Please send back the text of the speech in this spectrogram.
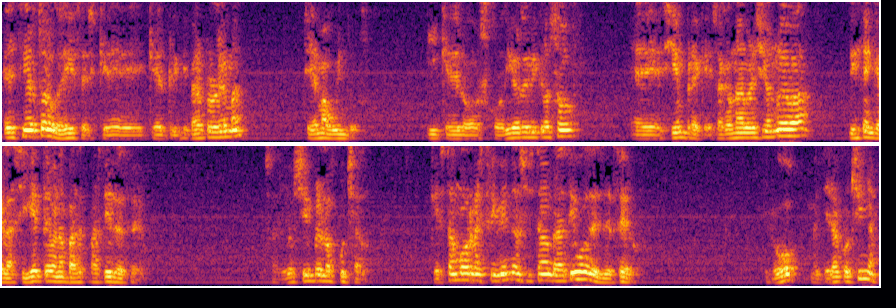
Es cierto lo que dices, que, que el principal problema se llama Windows y que los jodidos de Microsoft, eh, siempre que sacan una versión nueva, dicen que la siguiente van a pa- partir de cero. O sea, yo siempre lo he escuchado. Que estamos reescribiendo el sistema operativo desde cero. Luego me tira cochina.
